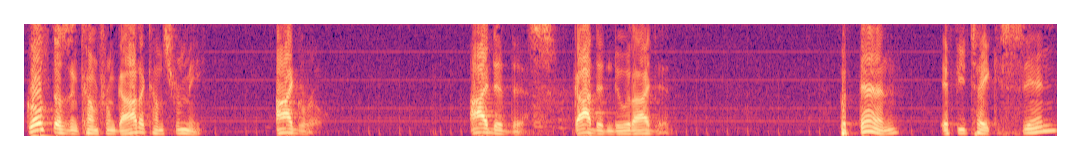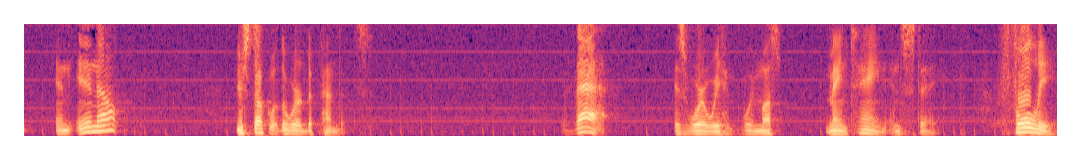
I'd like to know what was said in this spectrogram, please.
Growth doesn't come from God, it comes from me. I grow. I did this. God didn't do what I did. But then, if you take sin and in out, you're stuck with the word dependence. That is where we, we must maintain and stay. Fully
